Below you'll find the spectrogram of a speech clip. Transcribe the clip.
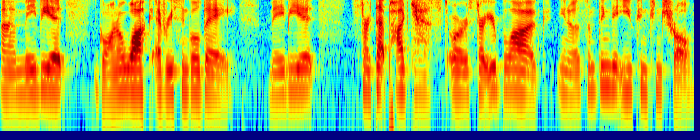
Um, maybe it's go on a walk every single day. Maybe it's start that podcast or start your blog, you know, something that you can control.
